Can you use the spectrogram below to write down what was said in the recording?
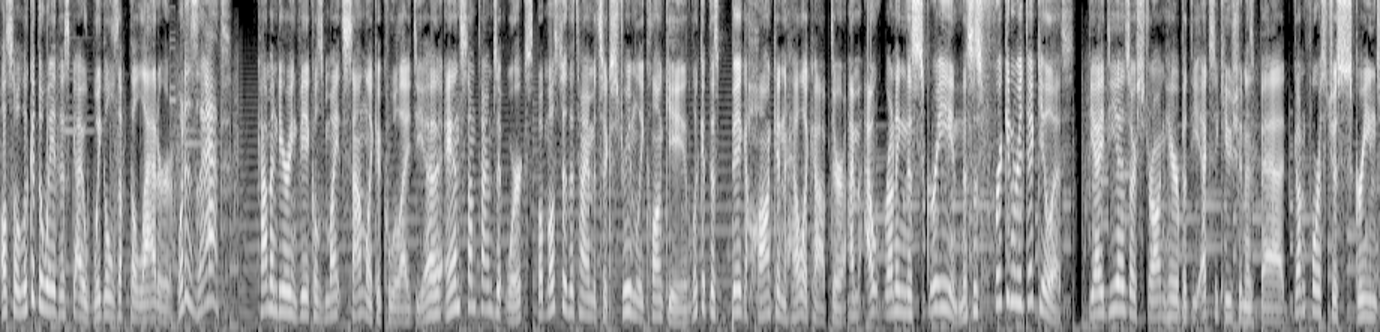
Also, look at the way this guy wiggles up the ladder. What is that? Commandeering vehicles might sound like a cool idea, and sometimes it works, but most of the time it's extremely clunky. Look at this big honkin' helicopter. I'm outrunning the screen. This is freaking ridiculous. The ideas are strong here, but the execution is bad. Gunforce just screams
